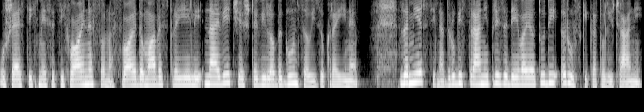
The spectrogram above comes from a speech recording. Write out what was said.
V šestih mesecih vojne so na svoje domove sprejeli največje število beguncev iz Ukrajine. Za mir si na drugi strani prizadevajo tudi ruski katoličani.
